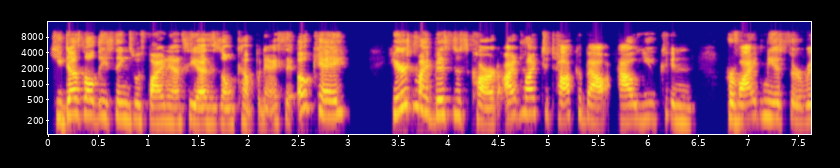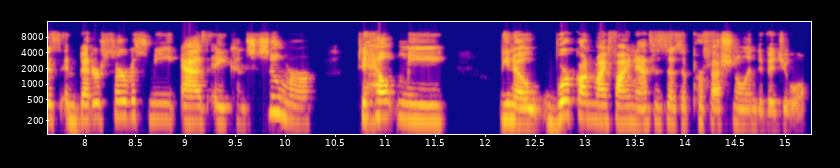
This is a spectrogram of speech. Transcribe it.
he does all these things with finance. He has his own company. I say, okay, here's my business card. I'd like to talk about how you can provide me a service and better service me as a consumer to help me, you know, work on my finances as a professional individual.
